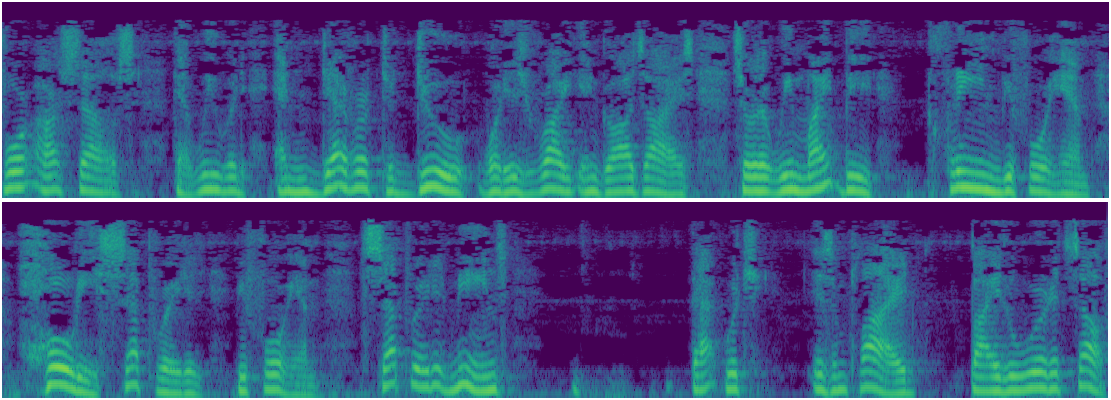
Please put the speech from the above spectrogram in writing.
for ourselves that we would endeavor to do what is right in God's eyes so that we might be clean before Him, holy, separated before Him. Separated means that which is implied by the word itself.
